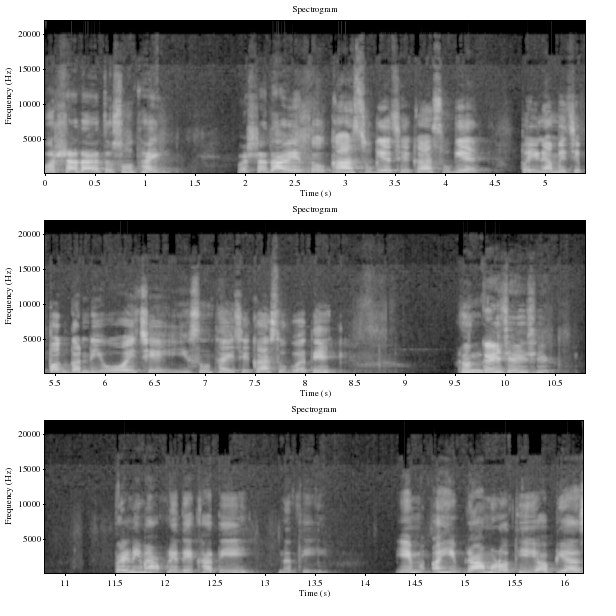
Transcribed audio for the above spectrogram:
વરસાદ આવે તો શું થાય? વરસાદ આવે તો ઘાસ ઉગે છે, ઘાસ ઉગે. પરિણામે જે પગદંડીઓ હોય છે એ શું થાય છે? ઘાસ ઉગવાથી ઢંકાઈ જાય છે. પરિણામે આપણે દેખાતી નથી. એમ અહીં બ્રાહ્મણોથી અભ્યાસ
